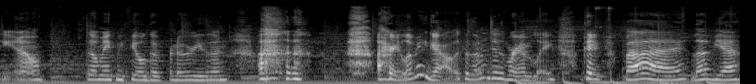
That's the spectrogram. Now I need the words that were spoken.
You know, don't make me feel good for no reason. Alright, let me go because I'm just rambling. Okay, bye. Love ya.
